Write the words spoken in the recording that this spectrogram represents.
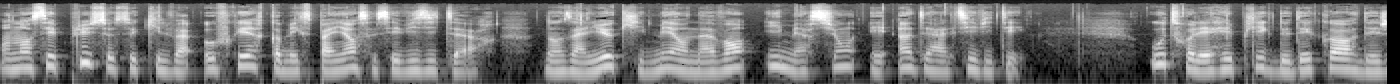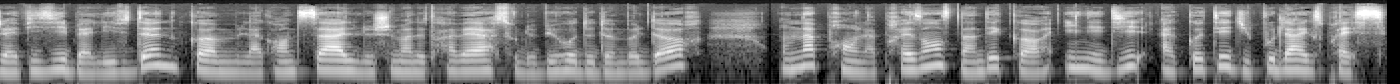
On en sait plus ce qu'il va offrir comme expérience à ses visiteurs, dans un lieu qui met en avant immersion et interactivité. Outre les répliques de décors déjà visibles à Leavesden, comme la grande salle, le chemin de traverse ou le bureau de Dumbledore, on apprend la présence d'un décor inédit à côté du Poudlard Express,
